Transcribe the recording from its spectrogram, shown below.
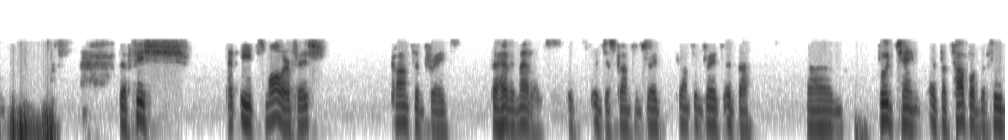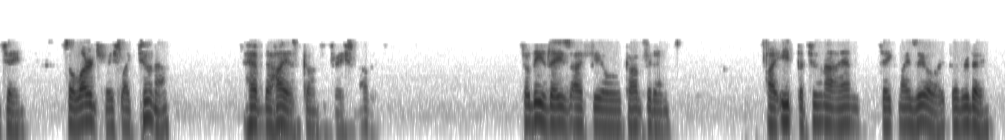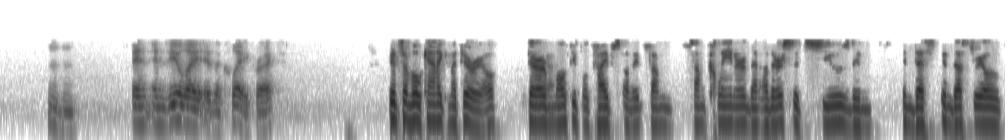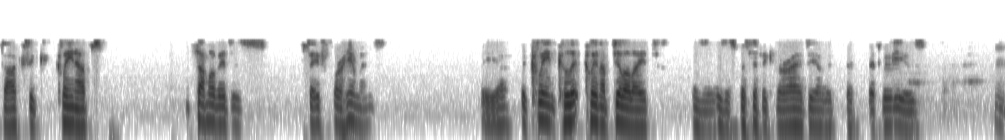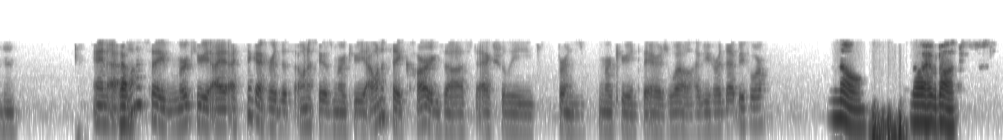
the fish that eat smaller fish concentrates the heavy metals. It, it just concentrates concentrates at the um, food chain at the top of the food chain. So large fish like tuna have the highest concentration of it. So these days I feel confident. I eat the tuna and take my zeolite every day. Mm-hmm. And, and zeolite is a clay, correct? It's a volcanic material. There are multiple types of it. Some some cleaner than others. It's used in, in industrial toxic cleanups some of it is safe for humans. The uh, the clean clinoptilolite is a, is a specific variety of it that, that we use. Mm-hmm. And I, yeah. I want to say mercury. I, I think I heard this. I want to say it was mercury. I want to say car exhaust actually burns mercury into the air as well. Have you heard that before? No, no, I have not.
